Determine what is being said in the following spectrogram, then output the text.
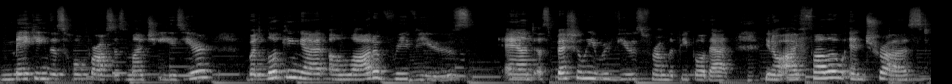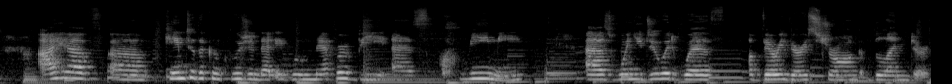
making this whole process much easier. But looking at a lot of reviews, and especially reviews from the people that you know I follow and trust, I have um, came to the conclusion that it will never be as creamy as when you do it with a very very strong blender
